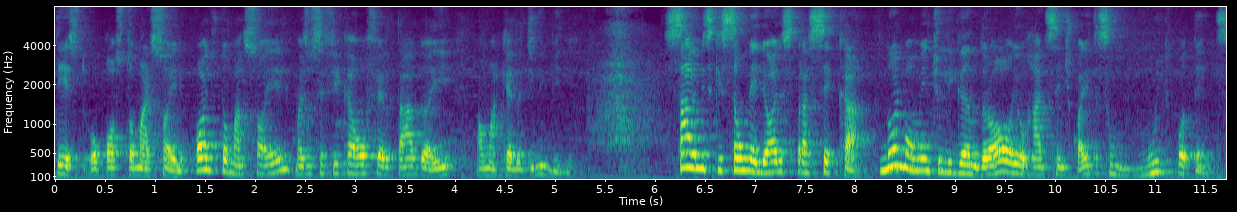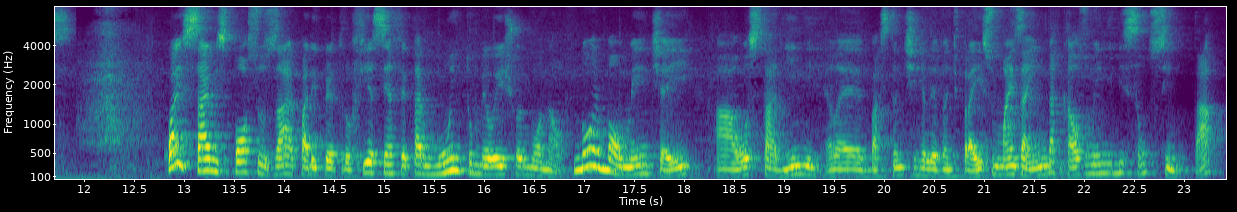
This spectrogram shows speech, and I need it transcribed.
texto, ou posso tomar só ele? Pode tomar só ele, mas você fica ofertado aí a uma queda de libido. Sarmes que são melhores para secar. Normalmente o ligandrol e o RAD 140 são muito potentes. Quais SARMs posso usar para hipertrofia sem afetar muito o meu eixo hormonal? Normalmente aí a ostarine ela é bastante relevante para isso, mas ainda causa uma inibição sim, tá?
